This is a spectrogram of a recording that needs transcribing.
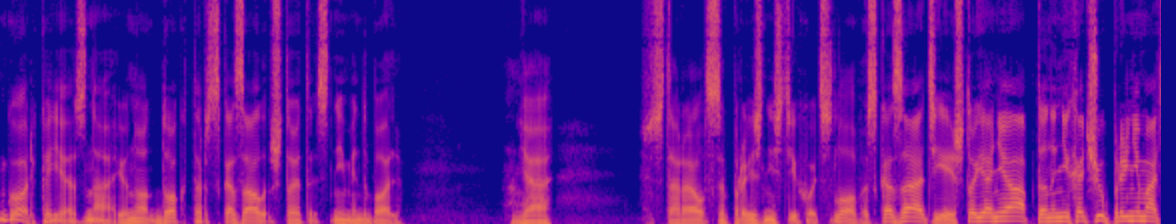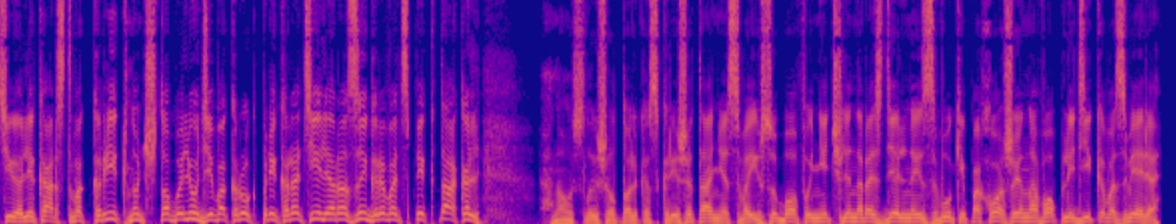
«Горько, я знаю, но доктор сказал, что это снимет боль». Я Старался произнести хоть слово, сказать ей, что я не Аптон и не хочу принимать ее лекарства, крикнуть, чтобы люди вокруг прекратили разыгрывать спектакль. Но услышал только скрежетание своих зубов и нечленораздельные звуки, похожие на вопли дикого зверя.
